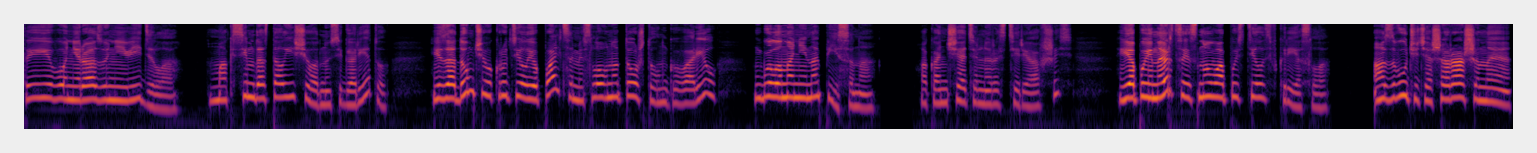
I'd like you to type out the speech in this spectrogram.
Ты его ни разу не видела. Максим достал еще одну сигарету и задумчиво крутил ее пальцами, словно то, что он говорил, было на ней написано. Окончательно растерявшись, я по инерции снова опустилась в кресло. Озвучить ошарашенное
